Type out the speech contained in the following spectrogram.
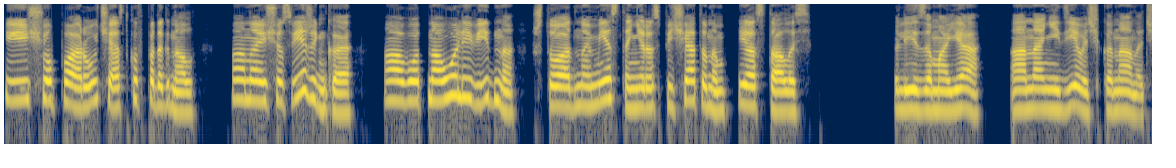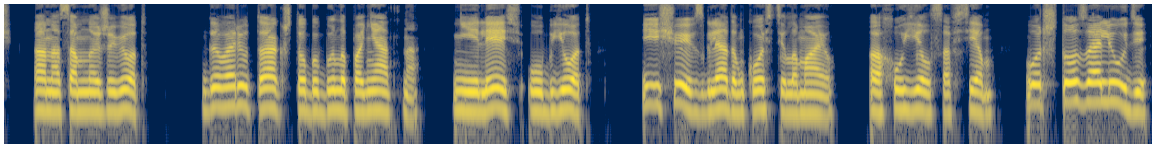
и еще пару участков подогнал. Она еще свеженькая, а вот на Оле видно, что одно место не распечатанным и осталось. Лиза моя, она не девочка на ночь, она со мной живет. Говорю так, чтобы было понятно. Не лезь, убьет. Еще и взглядом кости ломаю. Охуел совсем. Вот что за люди?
